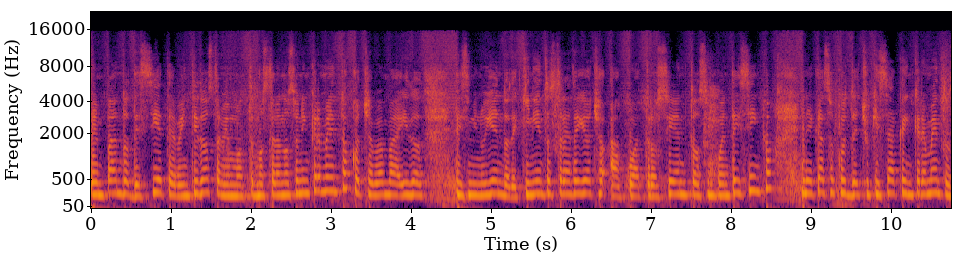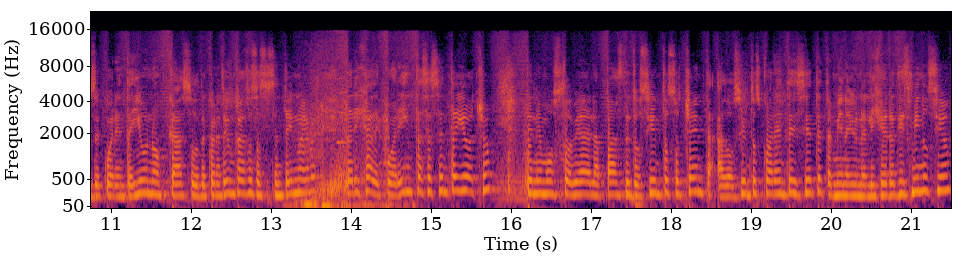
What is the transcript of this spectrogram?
en Pando de 7 a 22, también mostrándose un incremento, Cochabamba ha ido disminuyendo de 538 a 455, en el caso pues, de Chuquisaca, incrementos de 41 casos, de 41 casos a 69, Tarija de 40 a 68, tenemos todavía de La Paz de 280 a 247, también hay una ligera disminución.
